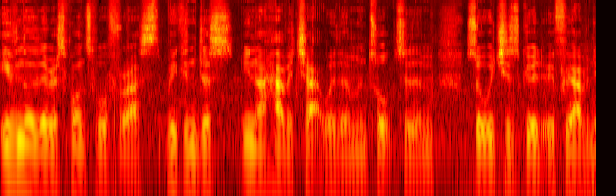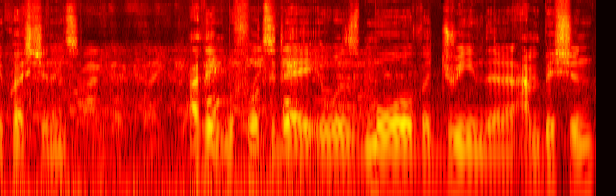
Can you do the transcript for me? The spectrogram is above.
even though they're responsible for us, we can just you know have a chat with them and talk to them. So which is good if we have any questions. I think before today it was more of a dream than an ambition.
